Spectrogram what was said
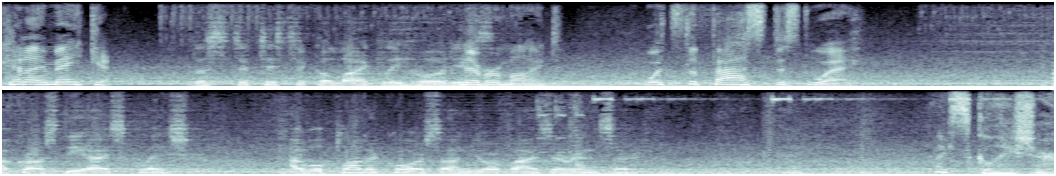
Can I make it? The statistical likelihood is. Never mind. What's the fastest way? Across the ice glacier. I will plot a course on your visor insert. Ice glacier.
